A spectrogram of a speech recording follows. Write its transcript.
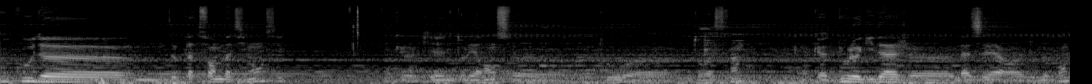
beaucoup de, plateformes bâtiments aussi, qui a une tolérance plutôt, restreinte. Donc d'où le guidage laser double point.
